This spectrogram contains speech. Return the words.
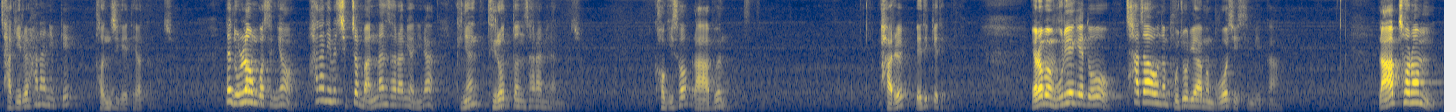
자기를 하나님께 던지게 되었던 거죠. 근데 놀라운 것은요, 하나님을 직접 만난 사람이 아니라 그냥 들었던 사람이라는 거죠. 거기서 라합은 발을 내딛게 됩니다. 여러분, 우리에게도 찾아오는 부조리함은 무엇이 있습니까? 라합처럼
